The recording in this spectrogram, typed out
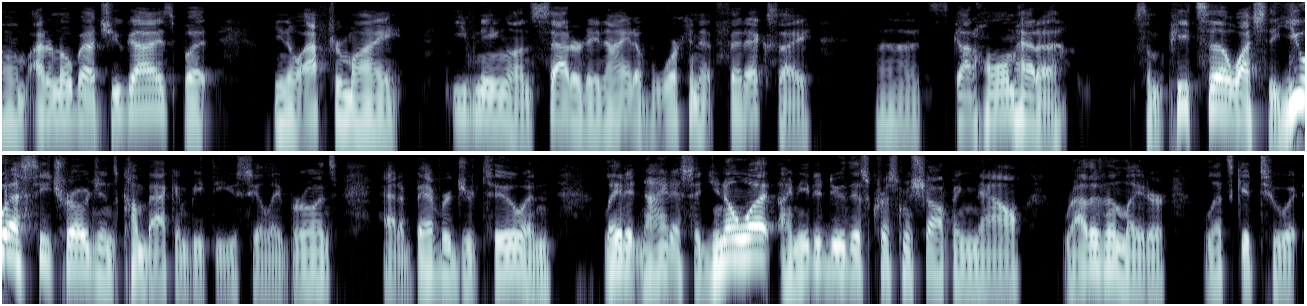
Um, I don't know about you guys, but you know, after my evening on Saturday night of working at FedEx, I uh, got home, had a some pizza, watched the USC Trojans come back and beat the UCLA Bruins, had a beverage or two, and late at night I said, you know what? I need to do this Christmas shopping now rather than later. Let's get to it.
